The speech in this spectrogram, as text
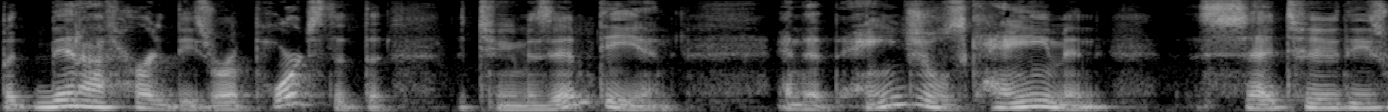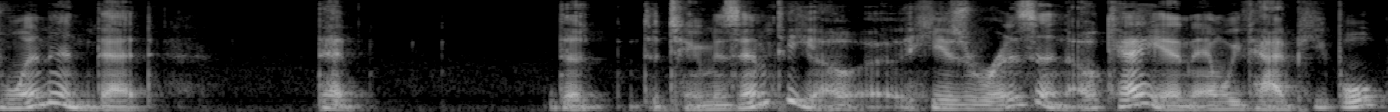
But then I've heard these reports that the, the tomb is empty and, and that angels came and said to these women that that the, the tomb is empty. Oh, he is risen. Okay. And, and we've had people,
